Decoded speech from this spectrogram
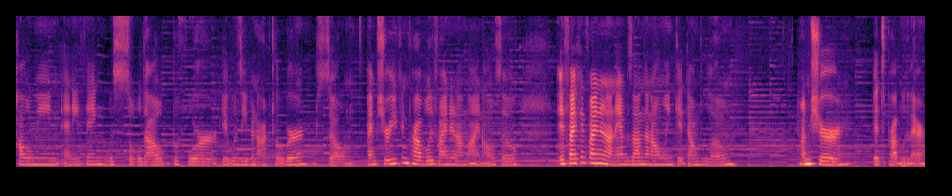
Halloween anything was sold out before it was even October. So I'm sure you can probably find it online also. If I can find it on Amazon, then I'll link it down below. I'm sure it's probably there.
